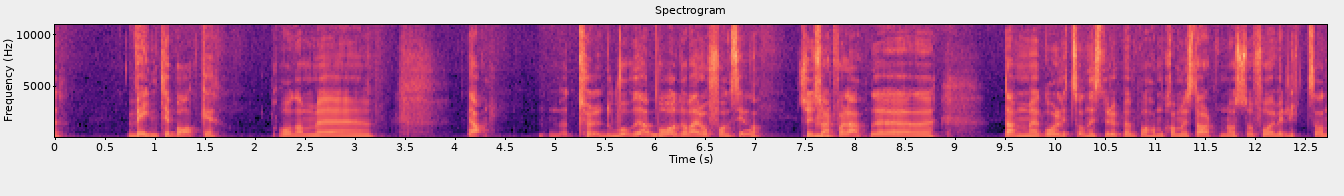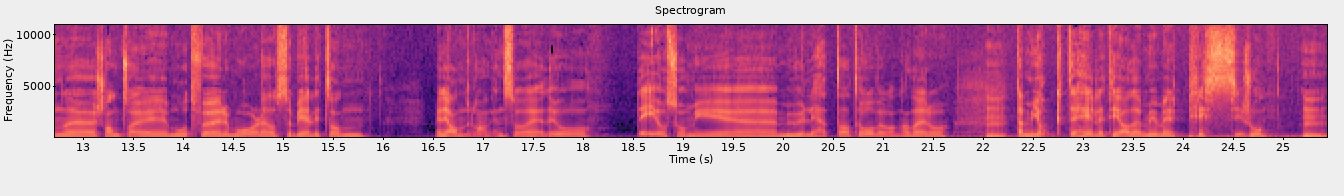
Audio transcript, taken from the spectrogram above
eh, vende tilbake. Og de eh, Ja. Tør, de våger å være offensive, da. Syns i hvert fall jeg. Det, de går litt sånn i strupen på HamKam i starten, og så får vi litt sånn sjanser imot før målet, og så blir det litt sånn Men i andre gangen så er det jo Det er jo så mye muligheter til overganger der, og Mm. de jakter hele tida. Det er mye mer presisjon, Mm.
